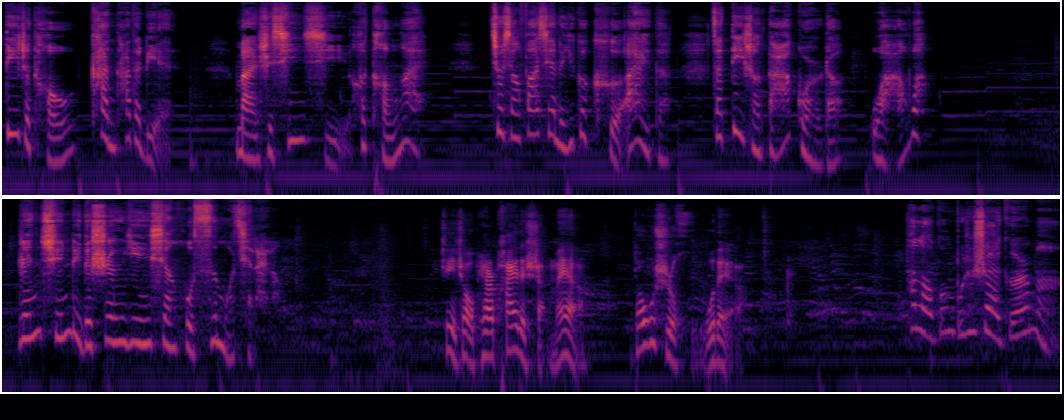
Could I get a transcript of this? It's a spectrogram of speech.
低着头看他的脸，满是欣喜和疼爱，就像发现了一个可爱的在地上打滚的娃娃。人群里的声音相互厮磨起来了。这照片拍的什么呀？都是糊的呀！她老公不是帅哥吗？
